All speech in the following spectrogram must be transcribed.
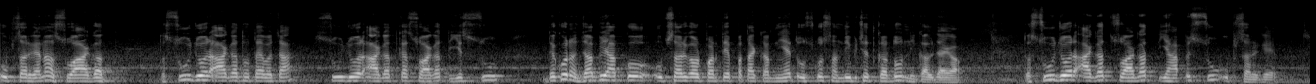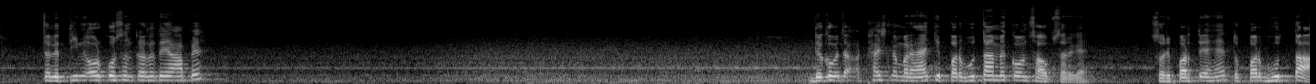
उपसर्ग है ना? स्वागत। तो सु ज़ोर आगत होता है बच्चा, सु ज़ोर आगत का स्वागत, ये सु। देखो ना, जब भी आपको उपसर्ग और प्रत्यय पता करनी है तो उसको संधि विच्छेद कर दो, निकल जाएगा। तो सु ज़ोर आगत, स्वागत, यहाँ पे सु उपसर्ग है। चलिए तीन और क्वेश्चन कर देते हैं यहाँ पे। देखो बच्चा, अट्ठाईस नंबर है कि प्रभुता में कौन सा उपसर्ग है? सॉरी पढ़ते हैं तो प्रभुता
